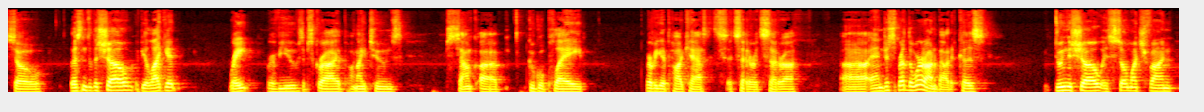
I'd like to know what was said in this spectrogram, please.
So listen to the show if you like it. Rate, review, subscribe on iTunes, Sound, uh, Google Play, wherever you get podcasts, et cetera, et cetera. Uh, and just spread the word on about it because doing the show is so much fun.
